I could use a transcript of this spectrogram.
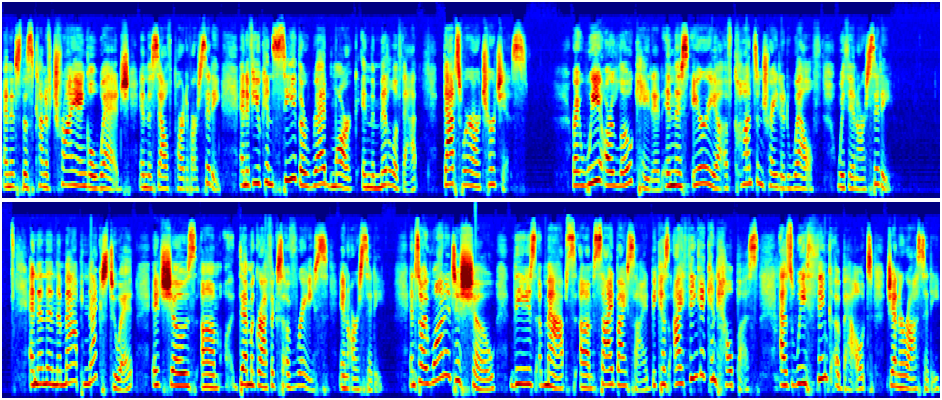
and it's this kind of triangle wedge in the south part of our city. And if you can see the red mark in the middle of that, that's where our church is right? We are located in this area of concentrated wealth within our city. And then in the map next to it, it shows um, demographics of race in our city. And so I wanted to show these maps um, side by side because I think it can help us as we think about generosity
